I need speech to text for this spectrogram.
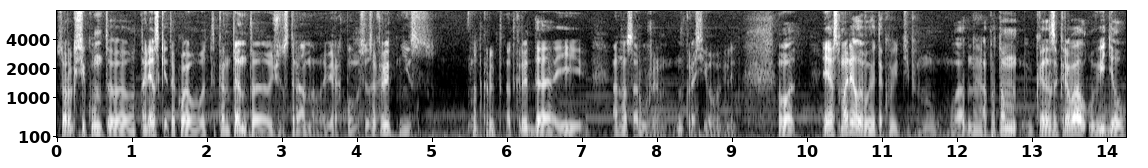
40 секунд э, вот нарезки такого вот контента очень странного. Верх полностью закрыт, низ ну, Открыт. открыт, да, и она с оружием. Ну, красиво выглядит. Вот. Я смотрел его и такой, типа, ну, ладно. А потом, когда закрывал, увидел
